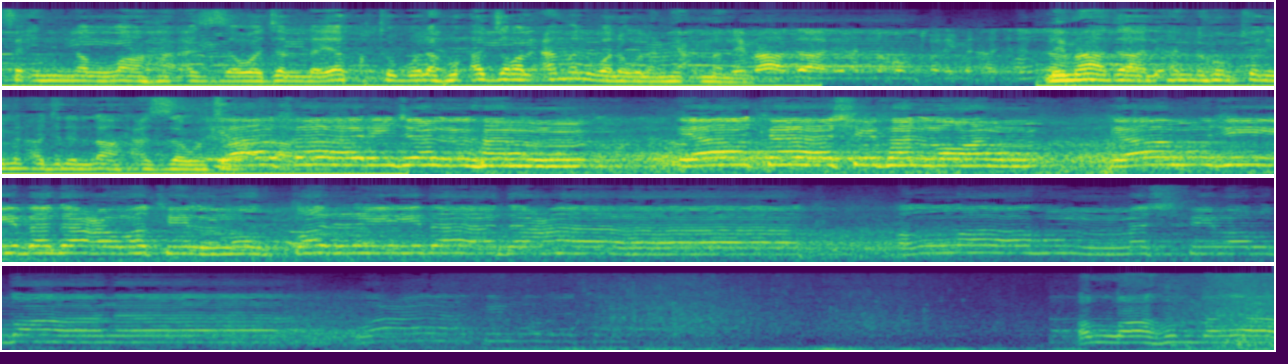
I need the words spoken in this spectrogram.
فإن الله عز وجل يكتب له أجر العمل ولو لم يعمل. لماذا؟ لأنه ابتلي من أجل لماذا؟ لأنه ابتلي من أجل الله عز وجل. يا فارج الهم يا كاشف الغم. يا مجيب دعوة المضطر إذا دعاك. اللهم اشف مرضانا وعاف اللهم يا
